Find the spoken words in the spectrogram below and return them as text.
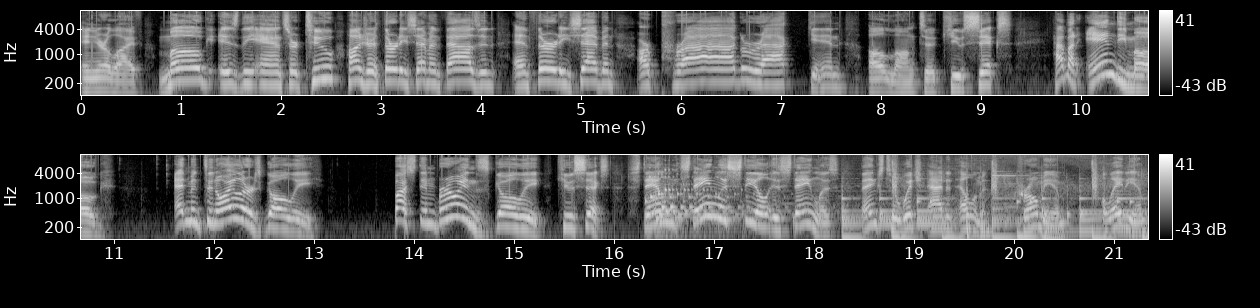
in your life. Moog is the answer. 237,037 are prog rocking along to Q6. How about Andy Moog, Edmonton Oilers goalie? Boston Bruins goalie Q6. Stain- stainless steel is stainless thanks to which added element? Chromium, palladium,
